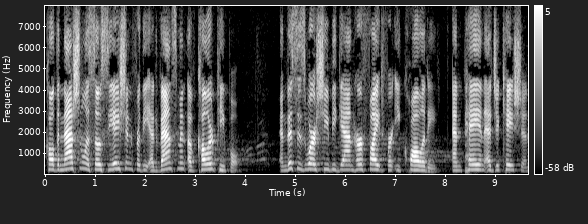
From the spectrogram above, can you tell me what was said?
called the National Association for the Advancement of Colored People. And this is where she began her fight for equality and pay and education,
